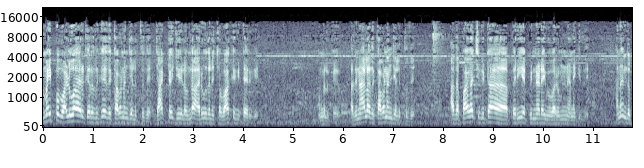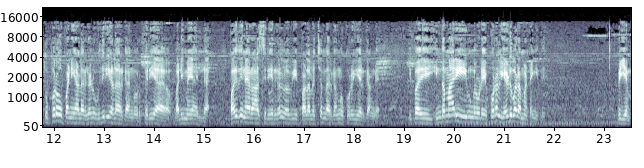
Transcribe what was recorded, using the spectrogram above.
அமைப்பு வலுவாக இருக்கிறதுக்கு அது கவனம் செலுத்துது. ஜாக்டோஜியில் வந்து அறுபது லட்சம் வாக்கு கிட்ட இருக்கு. உங்களுக்கு. அதனால அது கவனம் செலுத்துது. அதை பகைச்சிக்கிட்டா பெரிய பின்னடைவு வரும்னு நினைக்குது. ஆனால் இந்த துப்புரவு பணியாளர்கள் உதிரிகளாக இருக்காங்க. ஒரு பெரிய வலிமையாக இல்லை. பகுதி நேர ஆசிரியர்கள் பல லட்சம் தான் இருக்காங்க குறுகிய இருக்காங்க. இப்போ இந்த மாதிரி இவங்களுடைய குரல் எடுபட மாட்டேங்குது. இப்போ என்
